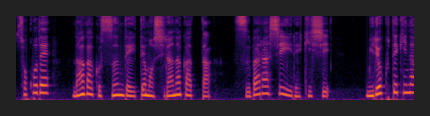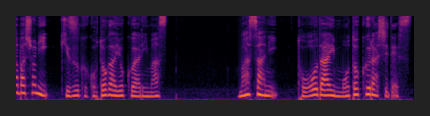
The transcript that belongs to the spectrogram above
そこで長く住んでいても知らなかった素晴らしい歴史、魅力的な場所に気づくことがよくあります。まさに東大元暮らしです。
